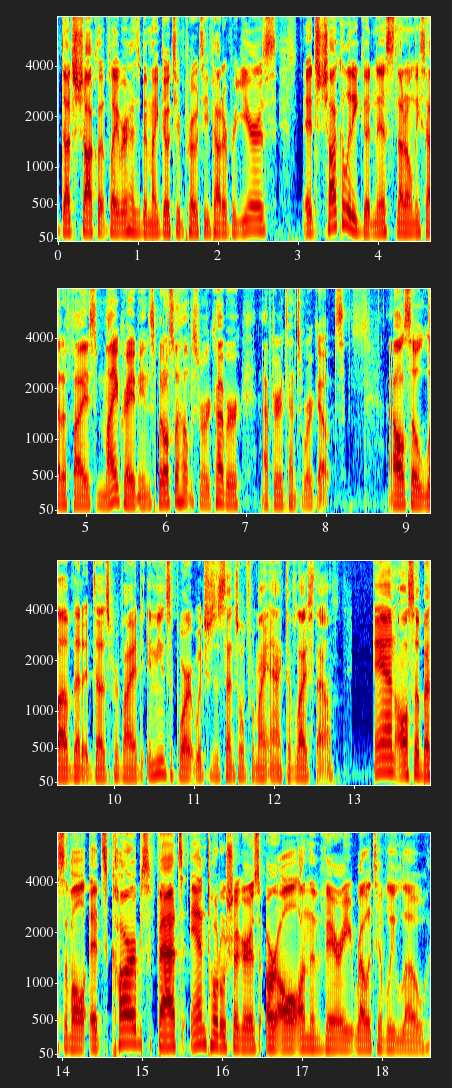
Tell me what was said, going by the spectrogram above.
Dutch chocolate flavor has been my go to protein powder for years. Its chocolatey goodness not only satisfies my cravings, but also helps me recover after intense workouts. I also love that it does provide immune support, which is essential for my active lifestyle. And also, best of all, its carbs, fats, and total sugars are all on the very relatively low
